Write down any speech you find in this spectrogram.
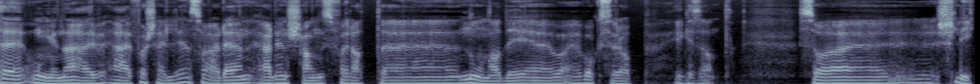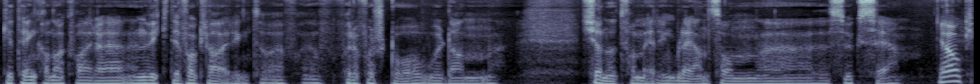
uh, ungene er, er, forskjellige, så er det, er det en sjanse for at noen av de vokser opp, ikke sant. Så slike ting kan nok være en viktig forklaring til, for, å forstå hvordan kjønnetformering ble en sånn uh, suksess. Ja, ok.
